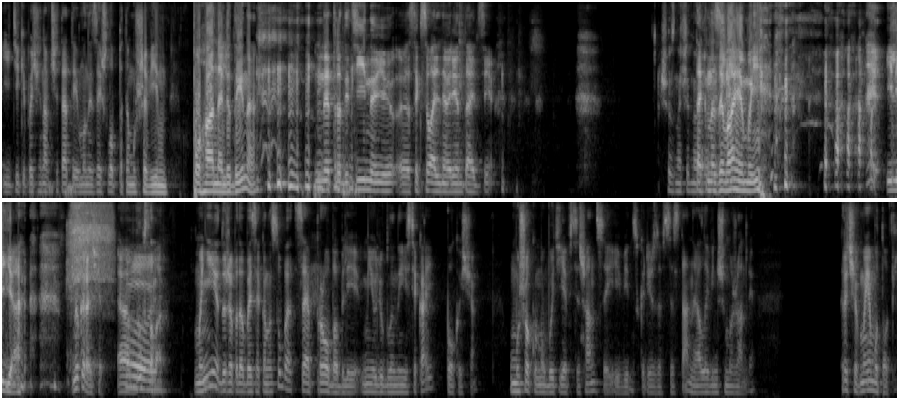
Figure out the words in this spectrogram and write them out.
і тільки починав читати, йому не зайшло, тому що він погана людина нетрадиційної е, сексуальної орієнтації. Що значить Так називаємо її Ілля. Ну, коротше, е, в двох Ой. словах. Мені дуже подобається Коносуба. Це пробаблі мій улюблений ісікай поки що. У Мушоку, мабуть, є всі шанси, і він, скоріш за все, стане, але в іншому жанрі. Коротше, в моєму топі.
